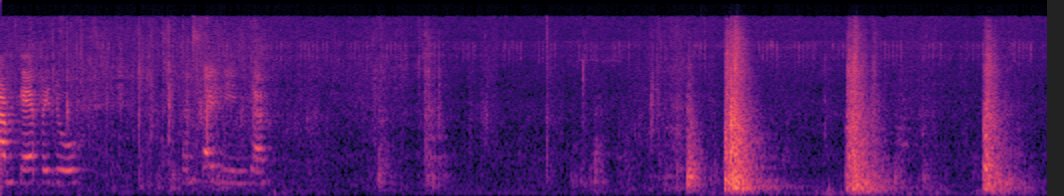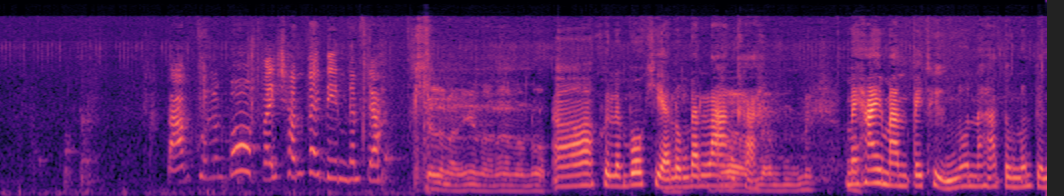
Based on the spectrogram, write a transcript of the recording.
ามแกไปดูชั้นใต้ดินกัน ตามคุณลัมโบไป ชั้นใต้ดินกันจ้ะ Ställer man in en annan då. อ๋อคุณลัมโบเขี่ยลงด้านล่างค่ะไม่ให้มันไปถึงนู่นนะคะ ตรงนู้นเป็น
